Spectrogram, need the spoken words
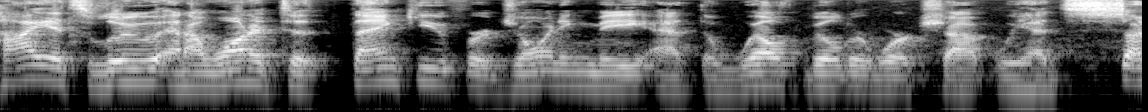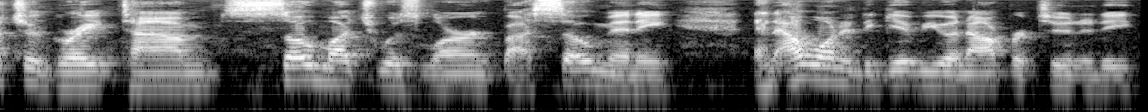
Hi, it's Lou, and I wanted to thank you for joining me at the Wealth Builder Workshop. We had such a great time. So much was learned by so many, and I wanted to give you an opportunity.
